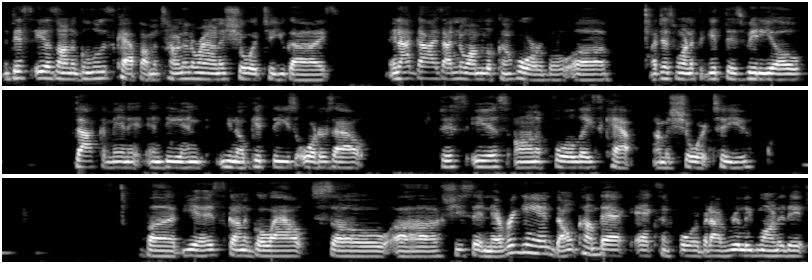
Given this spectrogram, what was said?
this is on a glueless cap. I'm going to turn it around and show it to you guys. And I, guys, I know I'm looking horrible. Uh, I just wanted to get this video documented and then, you know, get these orders out. This is on a full lace cap. I'm going to show it to you. But yeah, it's going to go out. So uh, she said, never again. Don't come back asking for it. But I really wanted it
